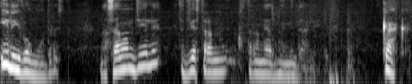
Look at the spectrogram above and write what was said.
или его мудрость, на самом деле это две стороны, стороны одной медали. Как?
